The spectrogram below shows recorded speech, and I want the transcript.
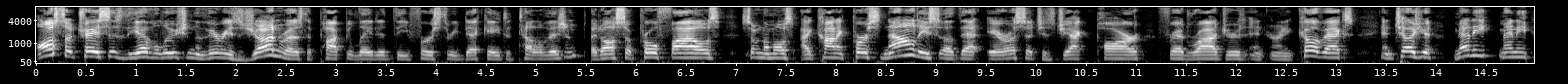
also traces the evolution of various genres that populated the first three decades of television. It also profiles some of the most iconic personalities of that era, such as Jack Paar, Fred Rogers, and Ernie Kovacs, and tells you many, many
